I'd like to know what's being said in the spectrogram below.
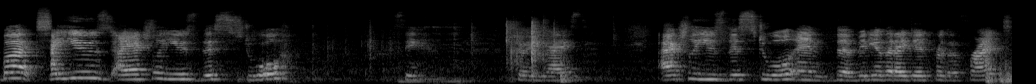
But I used, I actually used this stool. Let's see, show you guys. I actually used this stool in the video that I did for the front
